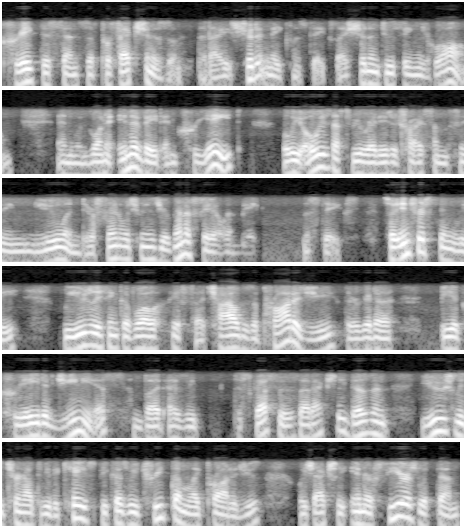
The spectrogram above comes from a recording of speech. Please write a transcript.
create this sense of perfectionism that I shouldn't make mistakes, I shouldn't do things wrong. And when we want to innovate and create, well, we always have to be ready to try something new and different, which means you're going to fail and make mistakes. So interestingly, we usually think of, well, if a child is a prodigy, they're going to be a creative genius. But as he discusses, that actually doesn't usually turn out to be the case because we treat them like prodigies, which actually interferes with them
